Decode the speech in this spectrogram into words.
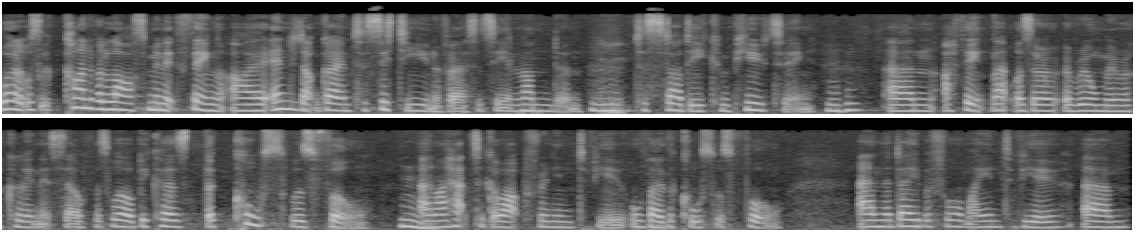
well, it was a kind of a last minute thing. I ended up going to City University in London Mhm. to study computing. Mhm. And I think that was a, a real miracle in itself as well because the course was full Mm. and I had to go up for an interview, although the course was full. And the day before my interview, um,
